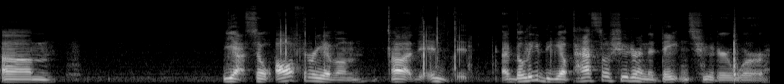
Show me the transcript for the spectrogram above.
Um, yeah, so all three of them. Uh, in, I believe the El Paso shooter and the Dayton shooter were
